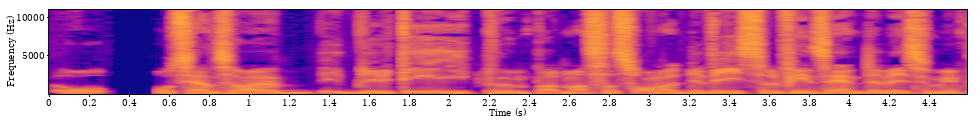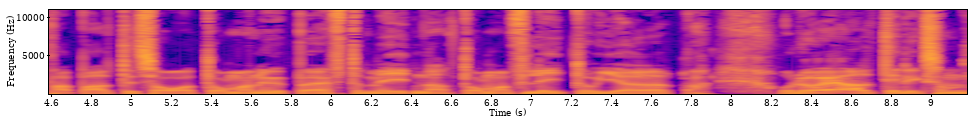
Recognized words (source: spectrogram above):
och, och sen så har jag blivit ipumpad massa sådana deviser. Det finns en devis som min pappa alltid sa att om man är uppe efter midnatt då har man för lite att göra. Och då har jag alltid liksom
